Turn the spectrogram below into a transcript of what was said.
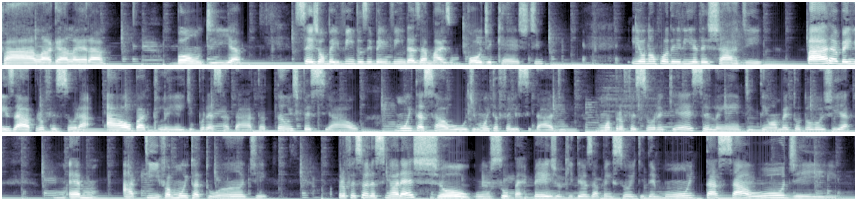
Fala galera, bom dia, sejam bem-vindos e bem-vindas a mais um podcast. E eu não poderia deixar de parabenizar a professora Alba Cleide por essa data tão especial. Muita saúde, muita felicidade. Uma professora que é excelente, tem uma metodologia é ativa, muito atuante. Professora, a senhora é show! Um super beijo, que Deus abençoe e te dê muita saúde!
